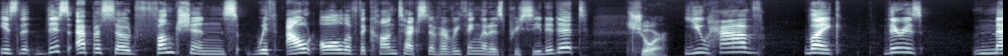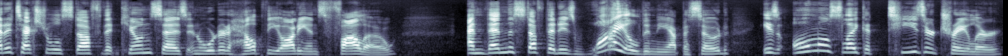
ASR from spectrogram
is that this episode functions without all of the context of everything that has preceded it. Sure. You have like there is metatextual stuff that Kyon says in order to help the audience follow. And then the stuff that is wild in the episode is almost like a teaser trailer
